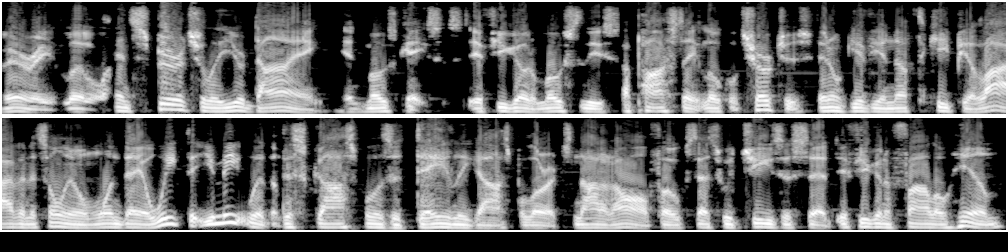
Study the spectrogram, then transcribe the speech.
very little. And spiritually, you're dying in most cases. If you go to most of these apostate local churches, they don't give you enough to keep you alive, and it's only on one day a week that you meet with them. This gospel is a daily gospel, or it's not at all, folks. That's what Jesus said. If you're going to follow him,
